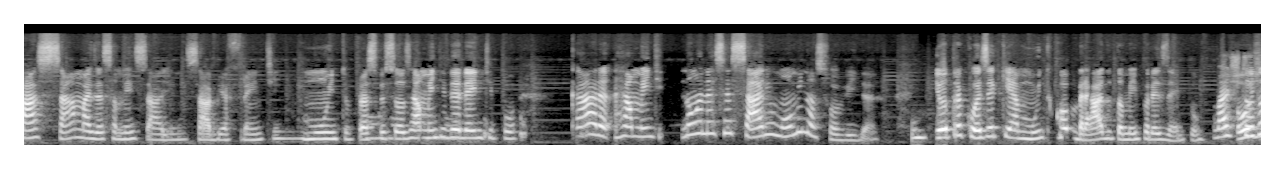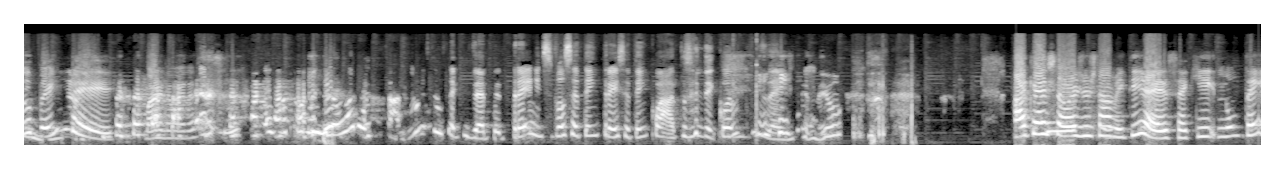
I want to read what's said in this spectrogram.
passar mais essa mensagem, sabe, à frente, muito, para as pessoas realmente entenderem, tipo, cara, realmente não é necessário um homem na sua vida. E outra coisa que é muito cobrado também, por exemplo. Mas tudo bem dia... ter. Mas não é necessário. não é necessário. Mas se você quiser ter três, você tem três, você tem quatro, você tem quanto quiser, entendeu? A questão é justamente essa, é que não tem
